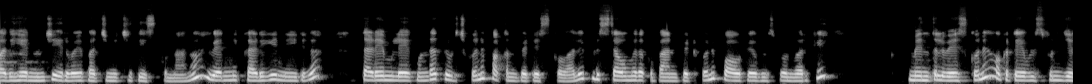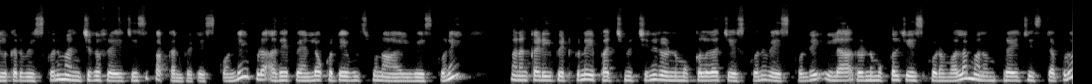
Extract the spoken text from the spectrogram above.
పదిహేను నుంచి ఇరవై పచ్చిమిర్చి తీసుకున్నాను. ఇవన్నీ కడిగి నీట్గా తడేం లేకుండా తుడుచుకొని పక్కన పెట్టేసుకోవాలి. ఇప్పుడు స్టవ్ మీద ఒక పాన్ పెట్టుకొని పావు టేబుల్ స్పూన్ వరకు మెంతులు వేసుకొని ఒక టేబుల్ స్పూన్ జీలకర్ర వేసుకొని మంచిగా ఫ్రై చేసి పక్కన పెట్టేసుకోండి. ఇప్పుడు అదే ప్యాన్లో ఒక టేబుల్ స్పూన్ ఆయిల్ వేసుకొని మనం కడిగి పెట్టుకున్న ఈ పచ్చిమిర్చిని రెండు ముక్కలుగా చేసుకొని వేసుకోండి. ఇలా రెండు ముక్కలు చేసుకోవడం వల్ల మనం ఫ్రై చేసేటప్పుడు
